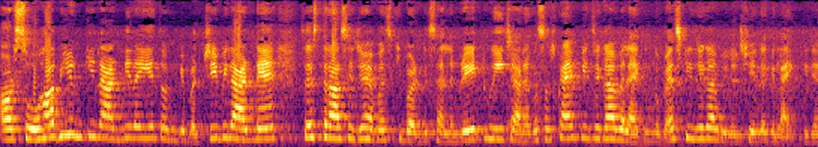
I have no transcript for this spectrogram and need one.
और सोहा भी उनकी लाडनी रही है तो उनके बच्चे भी लाडने हैं। तो इस तरह से जो है, बस की बर्थडे सेलिब्रेट हुई। चैनल को सब्सक्राइब कीजिएगा बेलाइकन को प्रेस कीजिएगा, वीडियो अच्छी लगे, लाइक कीजिए।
